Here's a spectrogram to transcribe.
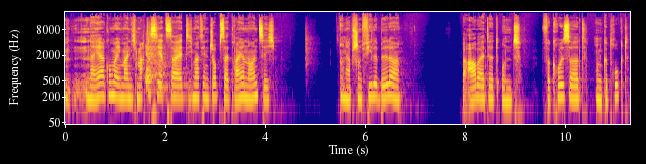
n- naja, guck mal, ich meine, ich mache das jetzt seit, ich mache den Job seit 93 und habe schon viele Bilder bearbeitet und vergrößert und gedruckt.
